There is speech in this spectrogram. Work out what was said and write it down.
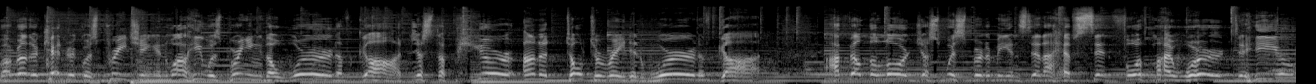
While Brother Kedrick was preaching and while he was bringing the Word of God, just the pure, unadulterated Word of God, I felt the Lord just whisper to me and said, I have sent forth my Word to heal.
